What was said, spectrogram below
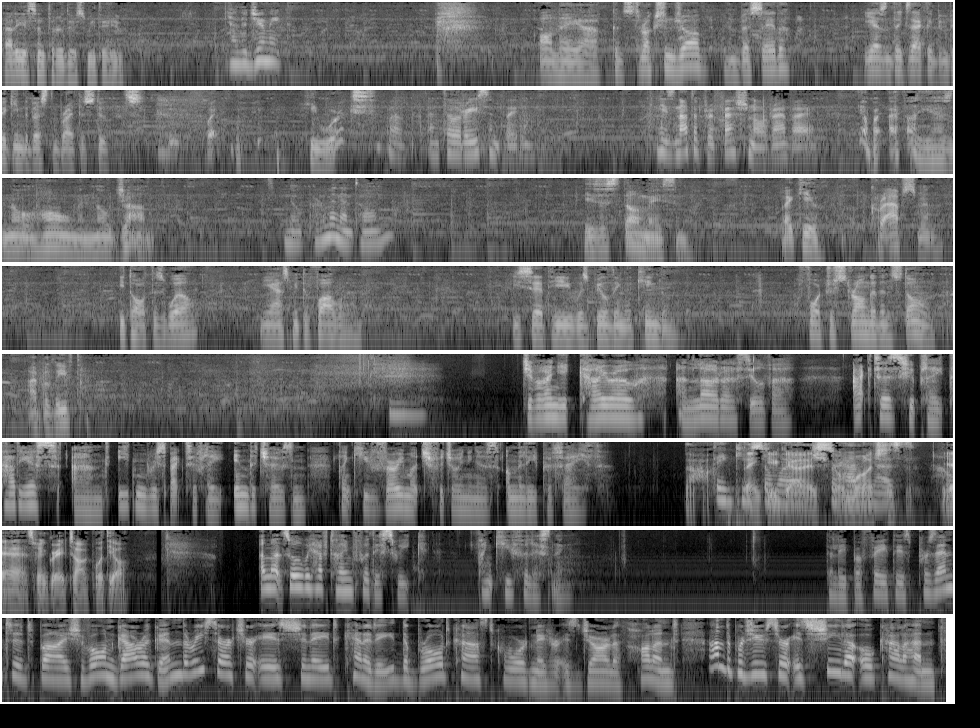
Thaddeus introduced me to him. How did you meet? on a uh, construction job in Bethsaida. He hasn't exactly been picking the best and brightest students. What? He works? Well, until recently. He's not a professional rabbi. Yeah, but I thought he has no home and no job. No permanent home. He's a stonemason. Like you. A craftsman. He taught as well. He asked me to follow him. He said he was building a kingdom. A fortress stronger than stone. I believed him. Giavani Cairo and Laura Silva, actors who played Thaddeus and Eden respectively in The Chosen, thank you very much for joining us on The Leap of Faith. Oh, thank you thank so you much guys so much. Us. Yeah, it's been great talking with y'all. And that's all we have time for this week. Thank you for listening. The Leap of Faith is presented by Siobhan Garrigan. The researcher is Sinead Kennedy. The broadcast coordinator is Jarlath Holland. And the producer is Sheila O'Callaghan.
